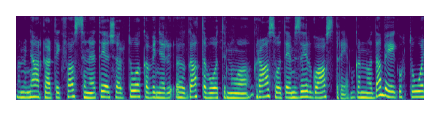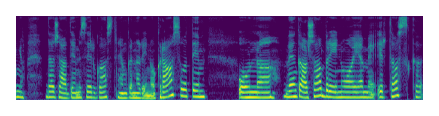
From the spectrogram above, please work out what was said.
Man viņa ārkārtīgi fascinē tieši ar to, ka viņi ir uh, gatavoti no krāsotiem zirgu astriem, gan no dabīgu toņu, dažādiem zirgu astriem, gan arī no krāsotiem. Un uh, vienkārši apbrīnojami ir tas, ka,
